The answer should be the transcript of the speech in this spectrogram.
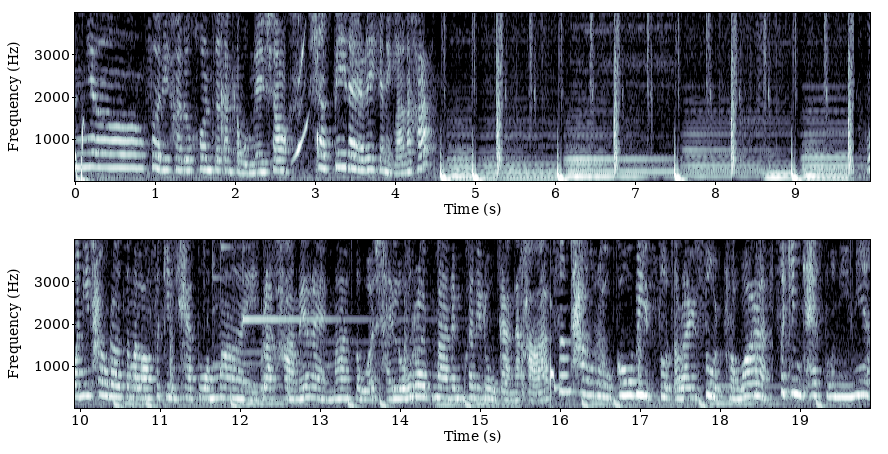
ันยอง สวัสดีค่ะทุกคน เจอกันกับบุ๋มในช่อง s h ปปี้ไดอารี่กันอีกแล้วนะคะ วันนี้ทางเราจะมาลองสกินแคร์ตัวใหม่ ราคาไม่แรงมากแต่ว่าใช้แล้วเลิศมากให้เพื่อนได้ดูกันนะคะ ซึ่งทางเราก็หวีดสุดอะไรสุด เพราะว่าสกินแคร์ตัวนี้เนี่ย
